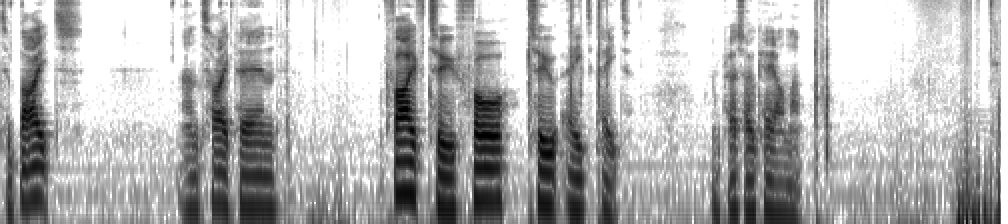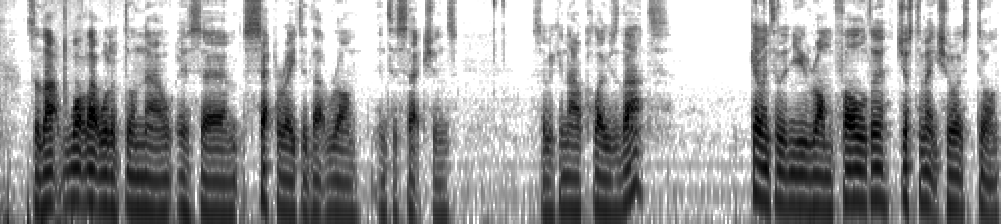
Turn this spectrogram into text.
to bytes and type in 524288 and press OK on that. So that what that would have done now is um, separated that ROM into sections. So we can now close that, go into the new ROM folder just to make sure it's done.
